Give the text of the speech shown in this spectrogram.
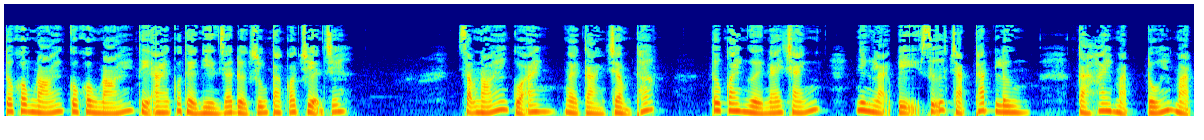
tôi không nói, cô không nói thì ai có thể nhìn ra được chúng ta có chuyện chứ. Giọng nói của anh ngày càng trầm thấp, tôi quay người né tránh nhưng lại bị giữ chặt thắt lưng, cả hai mặt đối mặt.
